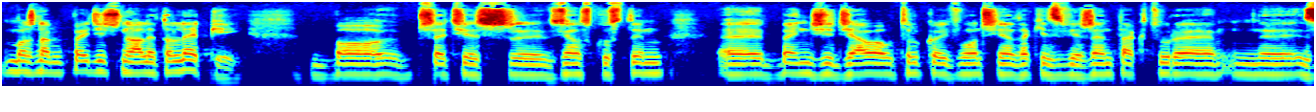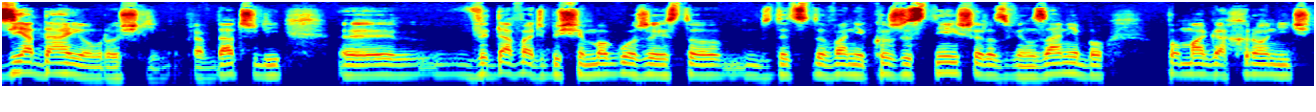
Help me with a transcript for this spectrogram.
można by powiedzieć, no ale to lepiej, bo przecież w związku z tym e, będzie działał tylko i wyłącznie na takie zwierzęta, które zjadają rośliny, prawda? Czyli wydawać by się mogło, że jest to zdecydowanie korzystniejsze rozwiązanie, bo pomaga chronić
